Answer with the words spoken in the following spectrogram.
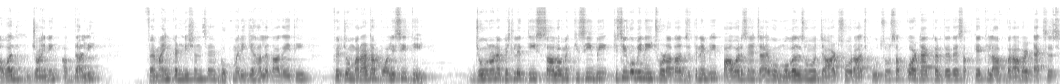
Awadh joining Abdali. Famine condition है। भुखमरी की हालत आ गई थी। फिर जो मराठा पॉलिसी थी, जो उन्होंने पिछले तीस सालों में किसी भी, किसी को भी नहीं छोड़ा था, जितने भी पावर्स हैं, चाहे वो मुगल्स हों, जाट्स हों, राजपूत हों, सबको अटैक करते थे, सबके खिलाफ बराबर टैक्सेस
